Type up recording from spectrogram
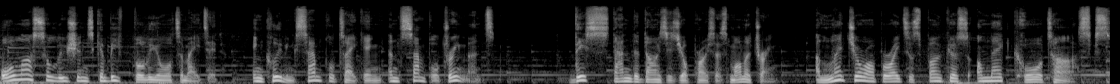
All our solutions can be fully automated, including sample taking and sample treatment. This standardizes your process monitoring and let your operators focus on their core tasks.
